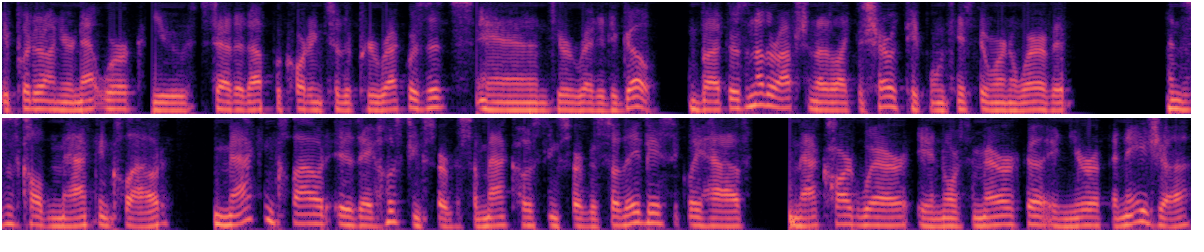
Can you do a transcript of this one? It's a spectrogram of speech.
You put it on your network, you set it up according to the prerequisites, and you're ready to go. But there's another option that I'd like to share with people in case they weren't aware of it, and this is called MacinCloud. Mac and Cloud is a hosting service, a Mac hosting service. So they basically have Mac hardware in North America, in Europe, and Asia.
